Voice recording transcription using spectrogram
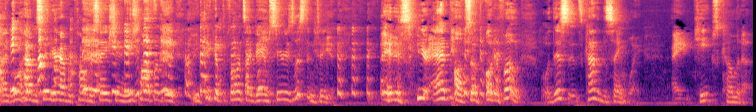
Like we'll have a sit here have a conversation, and you pop up, you, you pick up the phone. It's like damn Siri's listening to you, and it's your ad pops up on your phone. Well, this it's kind of the same way. It keeps coming up,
